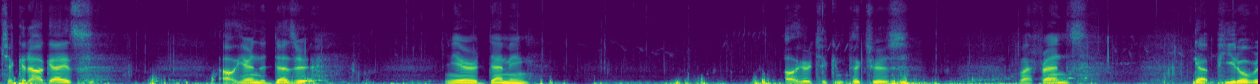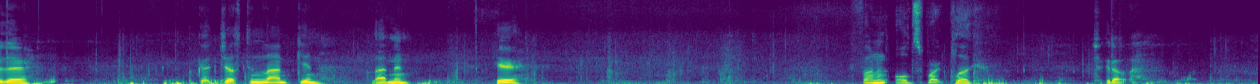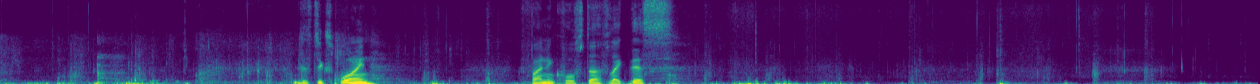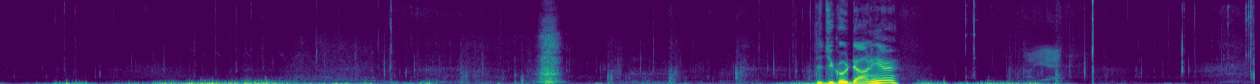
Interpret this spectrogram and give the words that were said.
Check it out, guys. Out here in the desert near Deming. Out here taking pictures. My friends. Got Pete over there. I've got Justin Lampkin, Lampman here. Found an old spark plug. Check it out. Just exploring, finding cool stuff like this. Did you go down here? Not yet.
